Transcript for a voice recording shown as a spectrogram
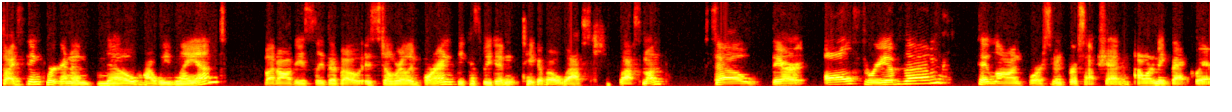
So I think we're going to know how we land. But obviously, the vote is still really important because we didn't take a vote last last month. So they're all three of them say law enforcement perception. I want to make that clear.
